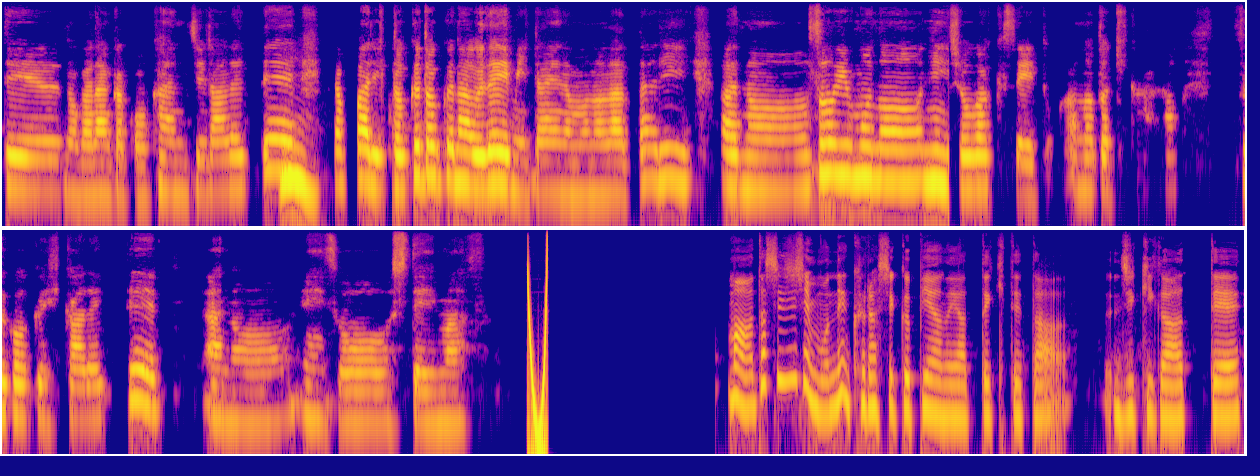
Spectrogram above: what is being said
ていうのがなんかこう感じられて、うん、やっぱり独特な憂いみたいなものだったり、あのそういうものに小学生とかの時からすごく惹かれて、あの演奏しています。まあ私自身もねクラシックピアノやってきてた時期があって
